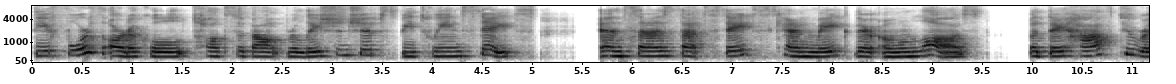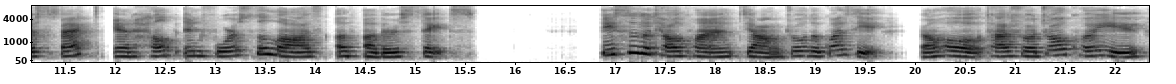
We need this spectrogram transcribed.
The fourth article talks about relationships between states and says that states can make their own laws, but they have to respect and help enforce the laws of other states. 第四个条款讲州的关系，然后他说州可以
